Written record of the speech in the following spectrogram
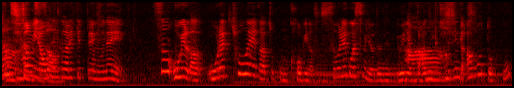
한 아, 지점이라고 한 지점. 생각을 했기 때문에 스물 오히려 나 올해 초에가 조금 겁이 났어. 스물일곱, 스물여덟은 왜냐면 아. 나는 가진 게 아무것도 없고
